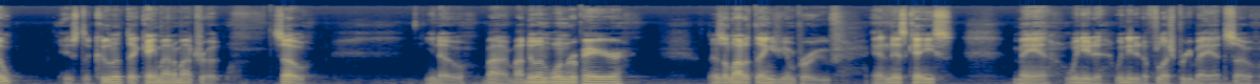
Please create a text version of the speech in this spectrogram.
Nope is the coolant that came out of my truck. So, you know, by, by doing one repair, there's a lot of things you improve. And in this case, man, we need a we needed a flush pretty bad. So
